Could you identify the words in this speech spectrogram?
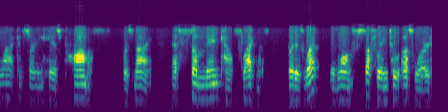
slack concerning his promise, verse 9, as some men count slackness, but is what? Is long suffering to usward,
